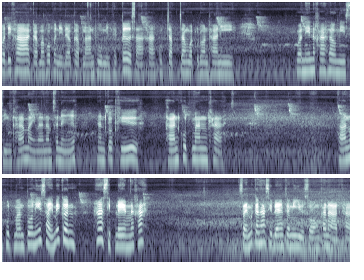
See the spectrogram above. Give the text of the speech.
วัสดีค่ะ กลับมาพบกันอีกแล้วกับร้านภูมินแท็กเตอร์สาขากุจจับจังหวัดอุดรธานี วันนี้นะคะเรามีสินค้าใหม่มานำเสนอ นั่นก็คือฐานขุดมันค่ะ ฐานขุดมันตัวนี้ใส่ไม่เกิน 50 แรงนะคะ ใส่ไม่เกิน 50 แรงจะมีอยู่ 2 ขนาดค่ะ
